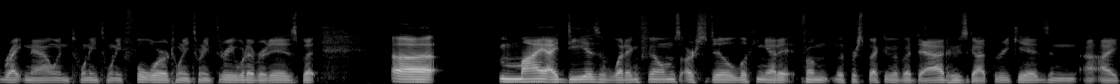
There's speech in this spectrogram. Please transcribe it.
right now in 2024 2023 whatever it is but uh, my ideas of wedding films are still looking at it from the perspective of a dad who's got three kids and i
